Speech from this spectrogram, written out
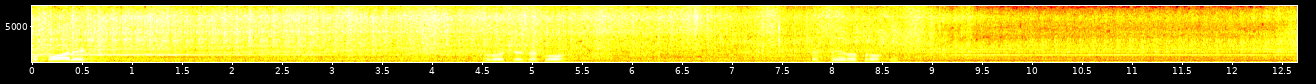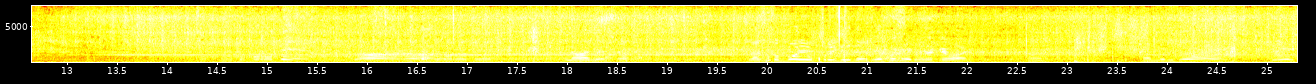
по фари. Коротше тако. Ще сиро трохи. До бороди. Да, да, бороди. Надя. Я з тобою пройду, де Не ходи, не закривай. камеру. Все, десь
